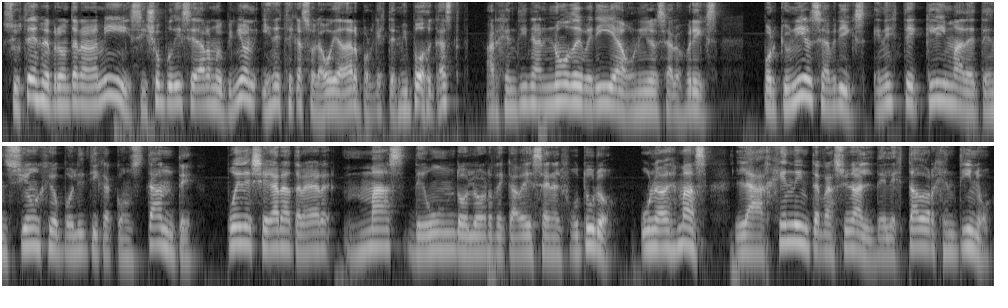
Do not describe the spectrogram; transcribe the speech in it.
Si ustedes me preguntaran a mí si yo pudiese dar mi opinión, y en este caso la voy a dar porque este es mi podcast, Argentina no debería unirse a los BRICS, porque unirse a BRICS en este clima de tensión geopolítica constante puede llegar a traer más de un dolor de cabeza en el futuro. Una vez más, la agenda internacional del Estado argentino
